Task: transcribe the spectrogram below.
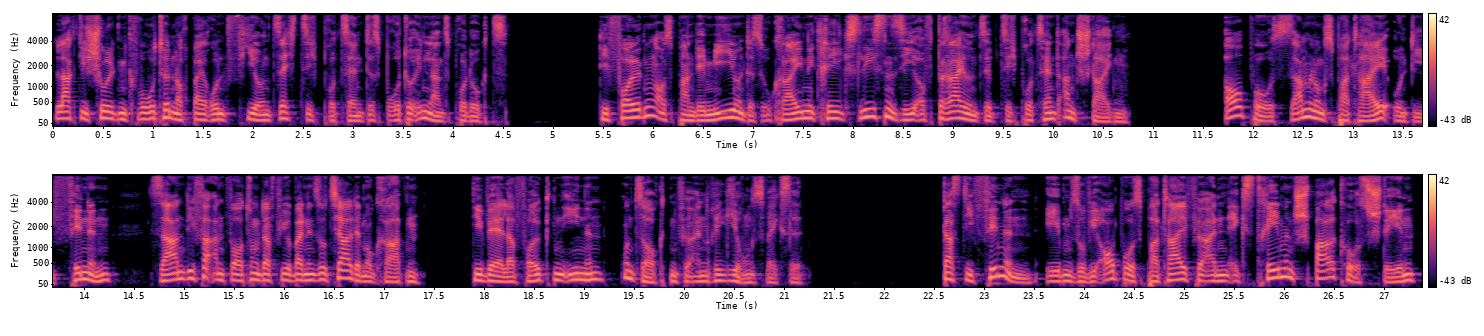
lag die Schuldenquote noch bei rund 64 Prozent des Bruttoinlandsprodukts. Die Folgen aus Pandemie und des Ukraine-Kriegs ließen sie auf 73 Prozent ansteigen. Orpos Sammlungspartei und die Finnen sahen die Verantwortung dafür bei den Sozialdemokraten. Die Wähler folgten ihnen und sorgten für einen Regierungswechsel. Dass die Finnen ebenso wie Orpos Partei für einen extremen Sparkurs stehen,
